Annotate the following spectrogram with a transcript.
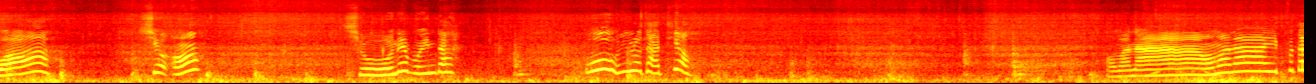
우와. 시원, 어? 시원해 보인다. 오, 일로 다 튀어. 어머나, 어머나, 이쁘다.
